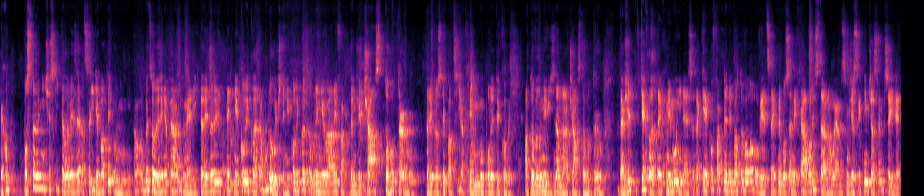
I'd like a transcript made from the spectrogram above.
Jako postavení české televize a celé debaty o ní a obecně o veřejnoprávních médiích tady byly teď několik let a budou ještě několik let ovlivňovány faktem, že část toho trhu tady prostě patří aktivnímu politikovi. A to velmi významná část toho trhu. Takže v těch letech mimo jiné se taky jako fakt nedebatovalo o věcech, nebo se nechávali stranou. Já myslím, že se k ním časem přejde,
